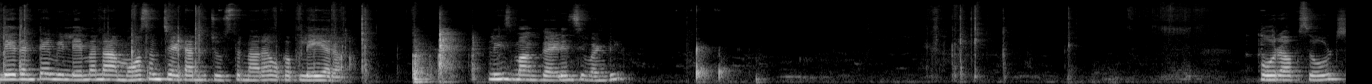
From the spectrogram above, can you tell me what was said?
లేదంటే వీళ్ళు ఏమైనా మోసం చేయడానికి చూస్తున్నారా? ఒక ప్లేయరా? ప్లీజ్ మాకు గైడెన్స్ ఇవ్వండి. Four of swords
